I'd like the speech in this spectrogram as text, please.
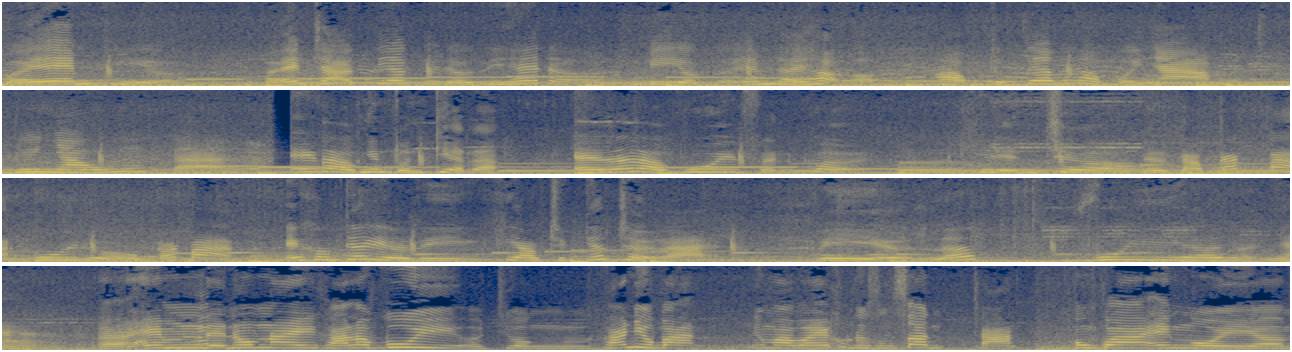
Với em thì em chả tiếc cái điều gì hết ạ. Vì em thấy học học trực tiếp với học ở nhà như nhau hết cả. Em là Nghiêm Tuấn Kiệt ạ. Em rất là vui, phấn khởi khi đến trường được gặp các bạn, vui được các bạn. Em không tiếc điều gì khi học trực tiếp trở lại vì ở lớp vui hơn ở nhà. À, em đến hôm nay khá là vui ở trường khá nhiều bạn nhưng mà em không được xuống sân chán. Hôm qua em ngồi ờ,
